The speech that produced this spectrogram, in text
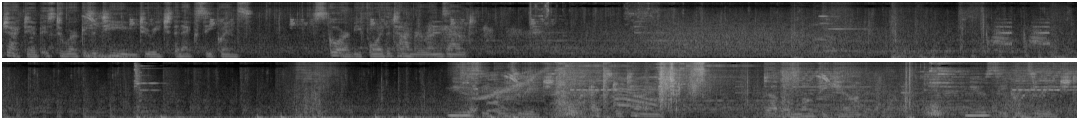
Objective is to work as a team to reach the next sequence. Score before the timer runs out. New sequence reached. Extra time. Double multi-kill. New sequence reached.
